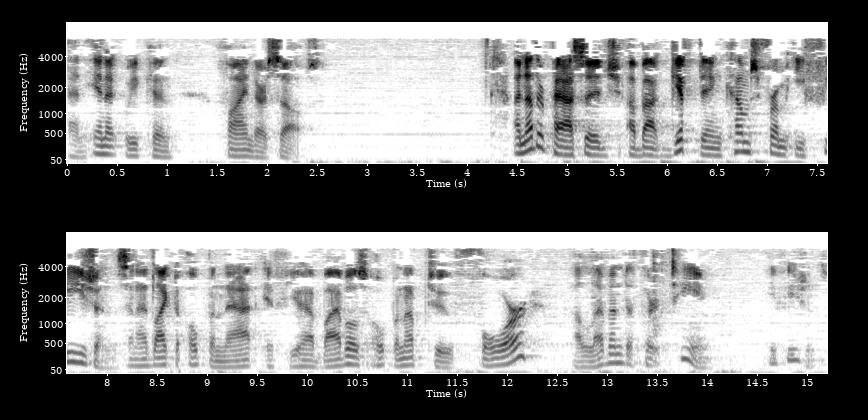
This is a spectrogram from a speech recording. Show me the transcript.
and in it we can find ourselves. Another passage about gifting comes from Ephesians, and I'd like to open that. If you have Bibles, open up to 4 11 to 13. Ephesians.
